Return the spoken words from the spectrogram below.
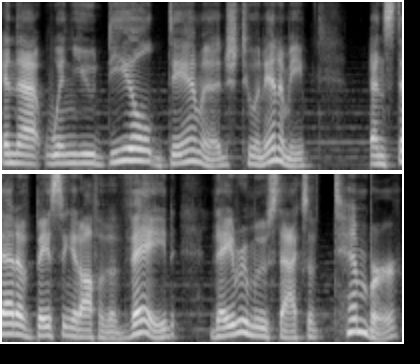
in that when you deal damage to an enemy, instead of basing it off of evade, they remove stacks of timber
